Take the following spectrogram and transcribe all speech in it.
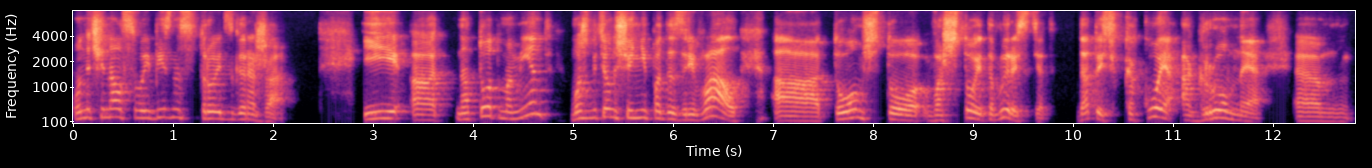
Он начинал свой бизнес строить с гаража. И а, на тот момент, может быть, он еще не подозревал о том, что во что это вырастет да, то есть какое огромное, эм,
